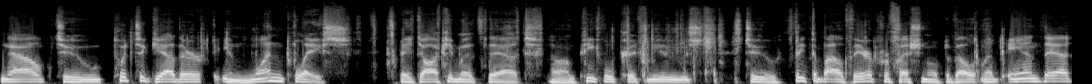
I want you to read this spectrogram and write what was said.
now to put together in one place a document that um, people could use to think about their professional development and that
